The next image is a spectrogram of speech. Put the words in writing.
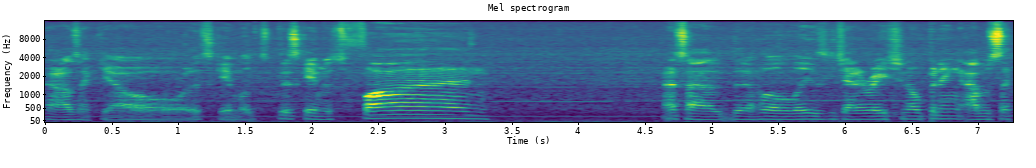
And I was like, yo, this game looks, this game is fun. That's how the whole Lazy Generation opening, I was like,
